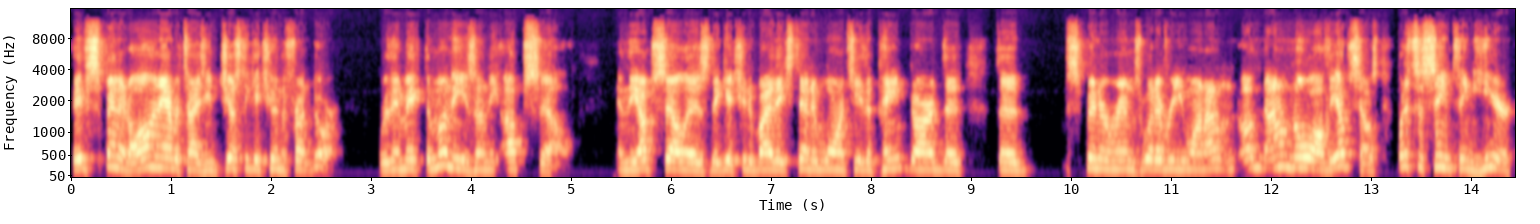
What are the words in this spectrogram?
They've spent it all on advertising just to get you in the front door where they make the money is on the upsell. And the upsell is they get you to buy the extended warranty, the paint guard, the the spinner rims, whatever you want. I don't I don't know all the upsells, but it's the same thing here.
